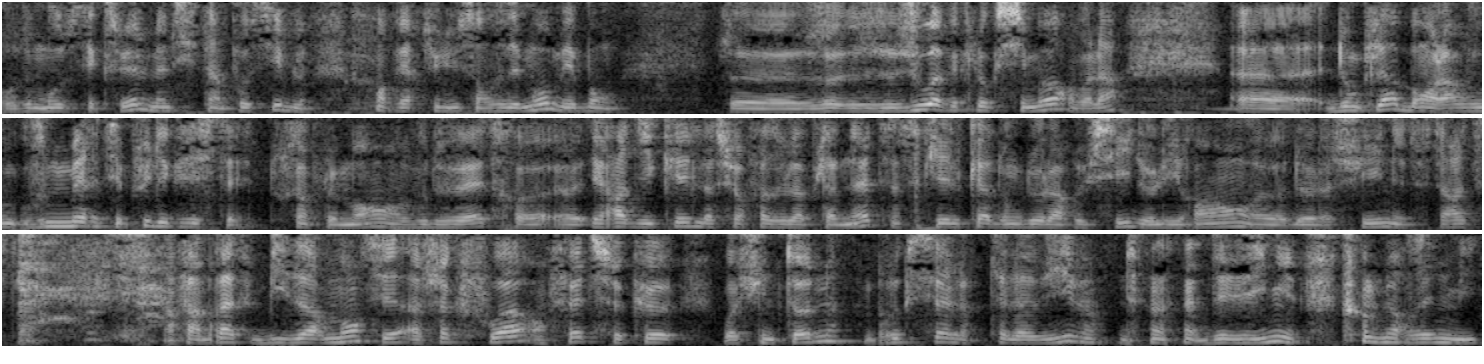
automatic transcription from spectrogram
aux homosexuels, même si c'est impossible en vertu du sens des mots, mais bon, je, joue avec l'oxymore, voilà. Euh, donc là, bon, alors vous, ne méritez plus d'exister, tout simplement. Vous devez être euh, éradiqué de la surface de la planète, ce qui est le cas donc de la Russie, de l'Iran, euh, de la Chine, etc., etc. Enfin bref, bizarrement, c'est à chaque fois en fait ce que Washington, Bruxelles, Tel Aviv désignent comme leurs ennemis.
